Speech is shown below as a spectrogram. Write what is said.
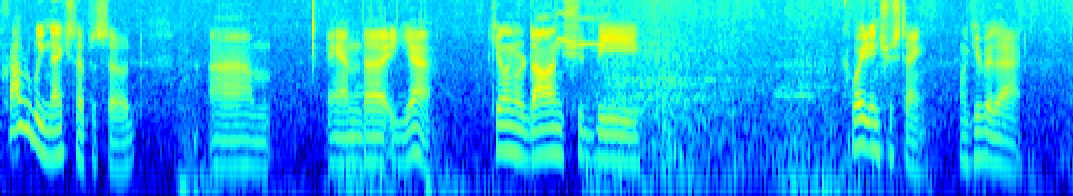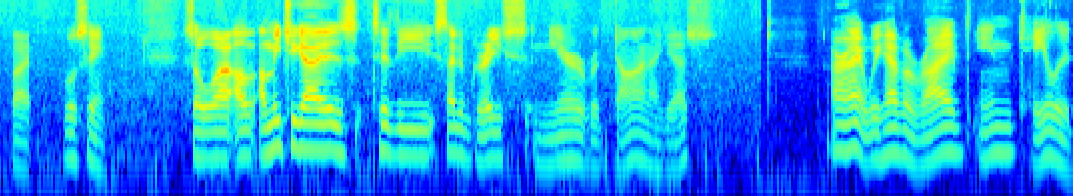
probably next episode. Um, and uh, yeah, killing Radahn should be quite interesting. I'll give it that, but we'll see. So uh, I'll I'll meet you guys to the site of grace near Radahn, I guess. All right, we have arrived in Caelid,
